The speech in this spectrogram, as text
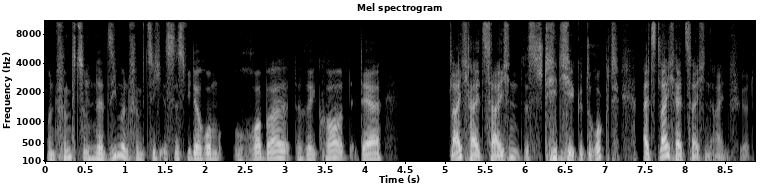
Und 1557 ist es wiederum Robert Record, der Gleichheitszeichen, das steht hier gedruckt, als Gleichheitszeichen einführt.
